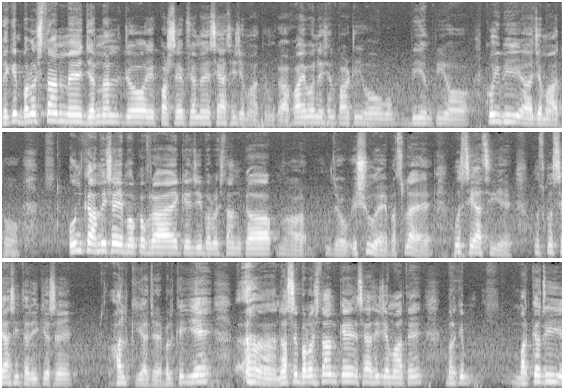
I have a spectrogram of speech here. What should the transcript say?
लेकिन बलूचिस्तान में जनरल जो एक परसेप्शन है, सियासी जमातों का खाए वो नेशनल पार्टी हो, वो बी एम पी हो, कोई भी जमात हो उनका हमेशा ये मौक़ रहा है कि जी बलूचिस्तान का जो इशू है, मसला है, वो सियासी है। उसको सियासी तरीके से हल किया जाए। बल्कि ये, न सिर्फ़ बलूचिस्तान के सियासी जमातें बल्कि मरकज़ी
